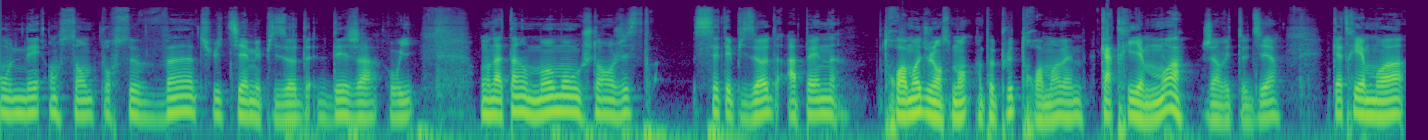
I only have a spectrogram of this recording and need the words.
On est ensemble pour ce 28e épisode déjà, oui. On atteint au moment où je t'enregistre cet épisode, à peine trois mois du lancement, un peu plus de trois mois même. Quatrième mois, j'ai envie de te dire. Quatrième mois,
